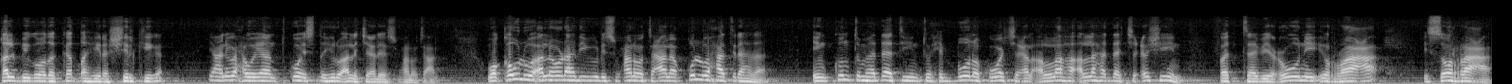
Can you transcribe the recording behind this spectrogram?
qalbigooda ka dahira shirkiga yacni waxa weeyaan kuwa isdahiru alla jecel yahay subxana wa tacala wa qowluhu alle odhahdii buu yihi subxaana wa tacaala qul waxaad tidhaahdaa in kuntum haddaad tihiin tuxibuuna kuwa jecel allaha alla haddaad jeceshihiin faatabicuunii iraaca isoo raaca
